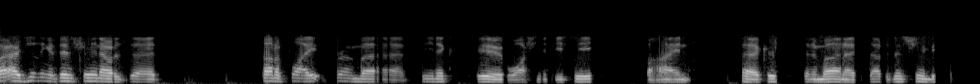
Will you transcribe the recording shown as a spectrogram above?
I just think it's interesting. I was uh, on a flight from uh, Phoenix to Washington D.C. behind uh, Kyrsten Sinema, and I thought it was interesting because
